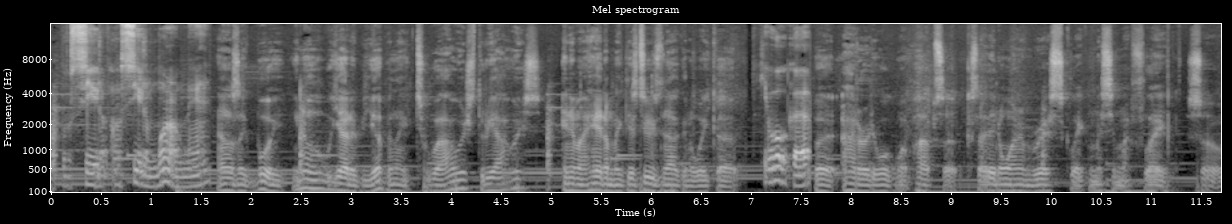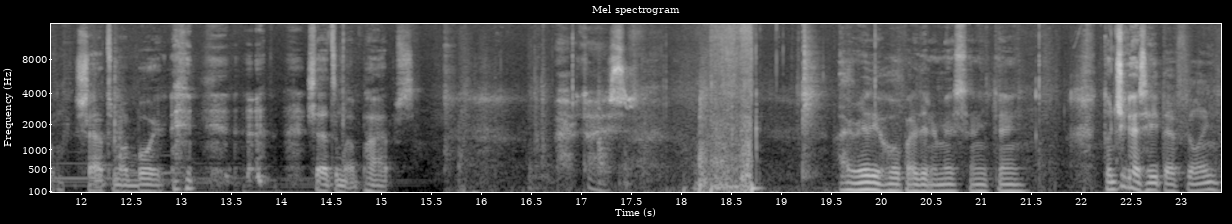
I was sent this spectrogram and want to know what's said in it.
I'll see you, I'll see you tomorrow, man. And I was like, boy, you know, we gotta be up in like two hours, three hours. And in my head, I'm like, this dude's not gonna wake up. He woke up. But I had already woke my pops up because I didn't want him to risk like missing my flight. So shout out to my boy. shout out to my pops. Alright guys. I really hope I didn't miss anything. Don't you guys hate that feeling?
